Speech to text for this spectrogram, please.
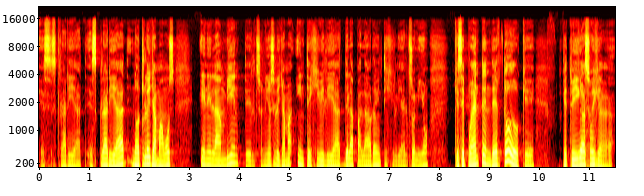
Es, claridad, es claridad. Nosotros le llamamos en el ambiente, el sonido se le llama inteligibilidad de la palabra, inteligibilidad del sonido, que se pueda entender todo, que, que tú digas, oiga,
